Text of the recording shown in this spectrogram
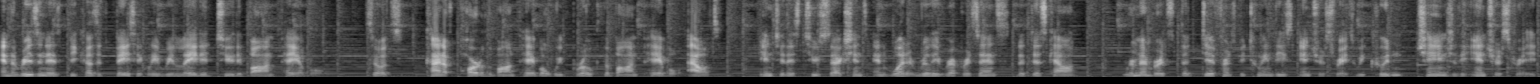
And the reason is because it's basically related to the bond payable. So it's kind of part of the bond payable. We broke the bond payable out into these two sections and what it really represents, the discount, remember it's the difference between these interest rates. We couldn't change the interest rate.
